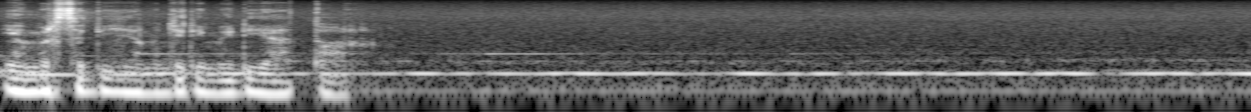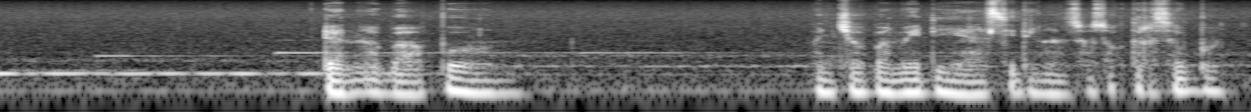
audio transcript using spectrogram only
yang bersedia menjadi mediator. Dan Abah pun mencoba mediasi dengan sosok tersebut.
